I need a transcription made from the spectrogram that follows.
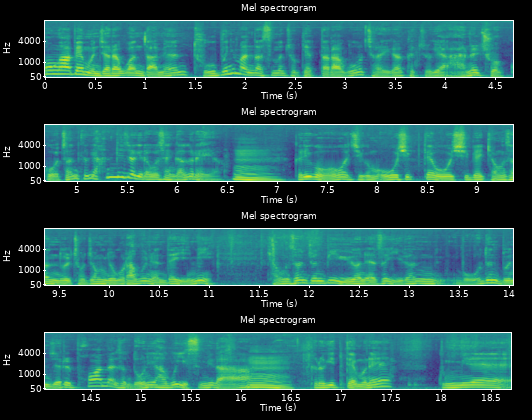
통합의 문제라고 한다면 두 분이 만났으면 좋겠다라고 저희가 그쪽에 안을 주었고 전 그게 합리적이라고 생각을 해요. 음. 그리고 지금 50대 50의 경선 룰 조정 요구를 하고 있는데 이미 경선준비위원회에서 이런 모든 문제를 포함해서 논의하고 있습니다. 음. 그렇기 때문에 국민의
